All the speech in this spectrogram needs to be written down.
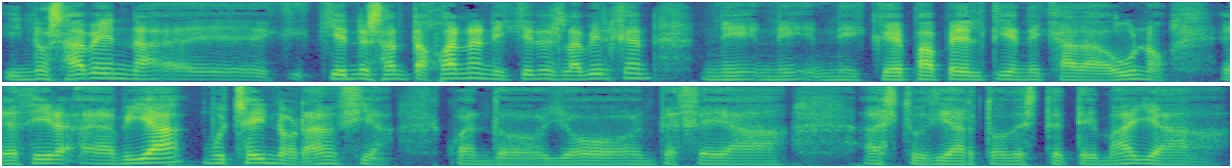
y no saben eh, quién es Santa Juana, ni quién es la Virgen, ni, ni, qué papel tiene cada uno. Es decir, había mucha ignorancia cuando yo empecé a, a estudiar todo este tema y a,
